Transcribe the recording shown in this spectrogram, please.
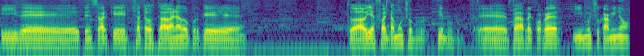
y de pensar que ya todo está ganado porque todavía falta mucho tiempo eh, para recorrer y mucho camino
